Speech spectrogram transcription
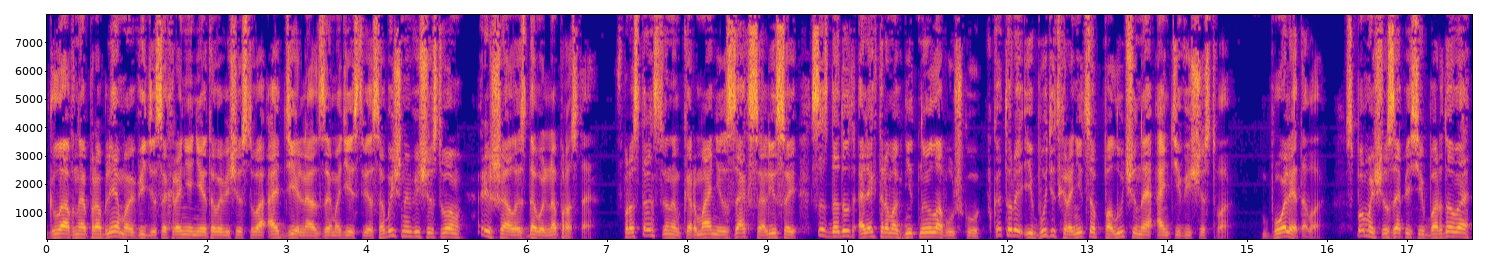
Главная проблема в виде сохранения этого вещества отдельно от взаимодействия с обычным веществом решалась довольно просто. В пространственном кармане Зак с Алисой создадут электромагнитную ловушку, в которой и будет храниться полученное антивещество. Более того, с помощью записи Бордова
